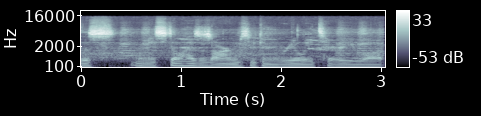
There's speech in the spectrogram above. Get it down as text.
This, when he still has his arms, he can really tear you up.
